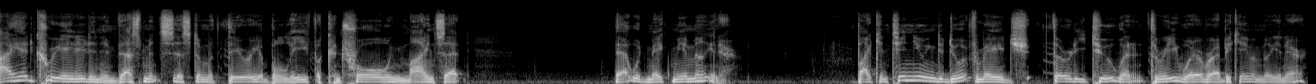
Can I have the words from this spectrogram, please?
I had created an investment system, a theory, a belief, a controlling mindset that would make me a millionaire. By continuing to do it from age 32, when three, whatever, I became a millionaire,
